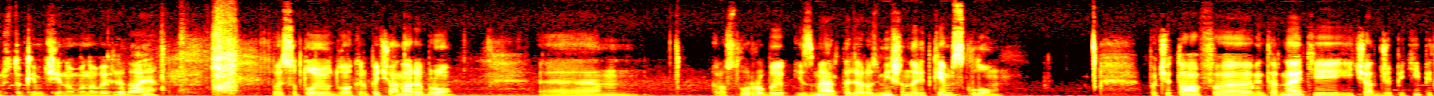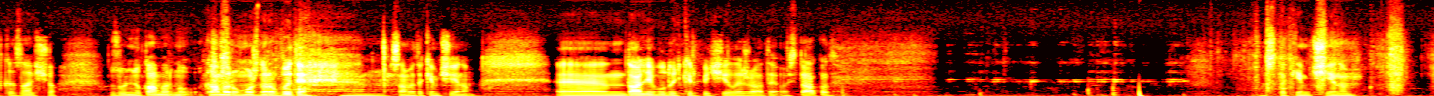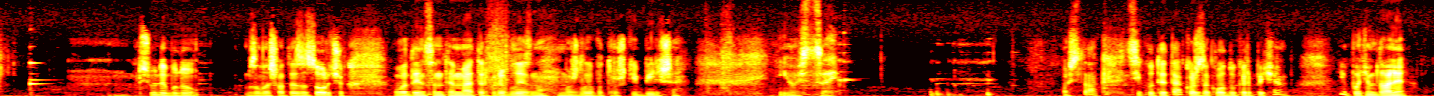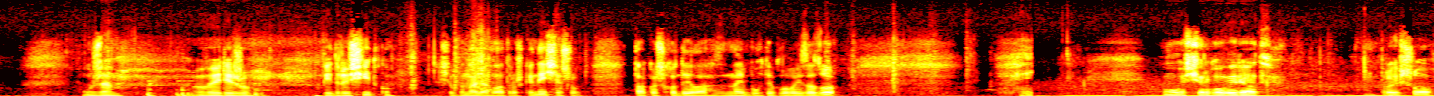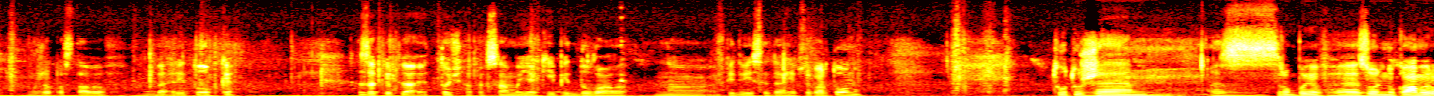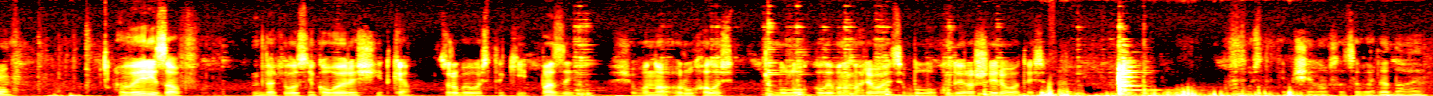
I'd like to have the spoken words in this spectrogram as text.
Ось таким чином воно виглядає. Висотою 2 кирпича на ребро. Ем, Роствор робив із мертеля, розмішано рідким склом. Почитав е, в інтернеті і чат GPT підказав, що зольну камеру, камеру можна робити е, саме таким чином. Е, Далі будуть кирпичі лежати ось так от. Ось таким чином. Всюди буду залишати зазорчик в 1 см приблизно, можливо трошки більше. І ось цей. Ось так. Ці кути також закладу кирпичем і потім далі вже виріжу під решітку, щоб вона лягла трошки нижче, щоб також ходила, з неї був тепловий зазор. Ось черговий ряд пройшов, вже поставив бегрі топки. Закріпляю точно так само, як і піддувало на підвіси для гіпсокартону. Тут уже зробив е, зольну камеру, вирізав для кілоснікової решітки, зробив ось такі пази, щоб воно рухалось, було, коли воно нагрівається, було куди розширюватися. Ось таким чином все це виглядає.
